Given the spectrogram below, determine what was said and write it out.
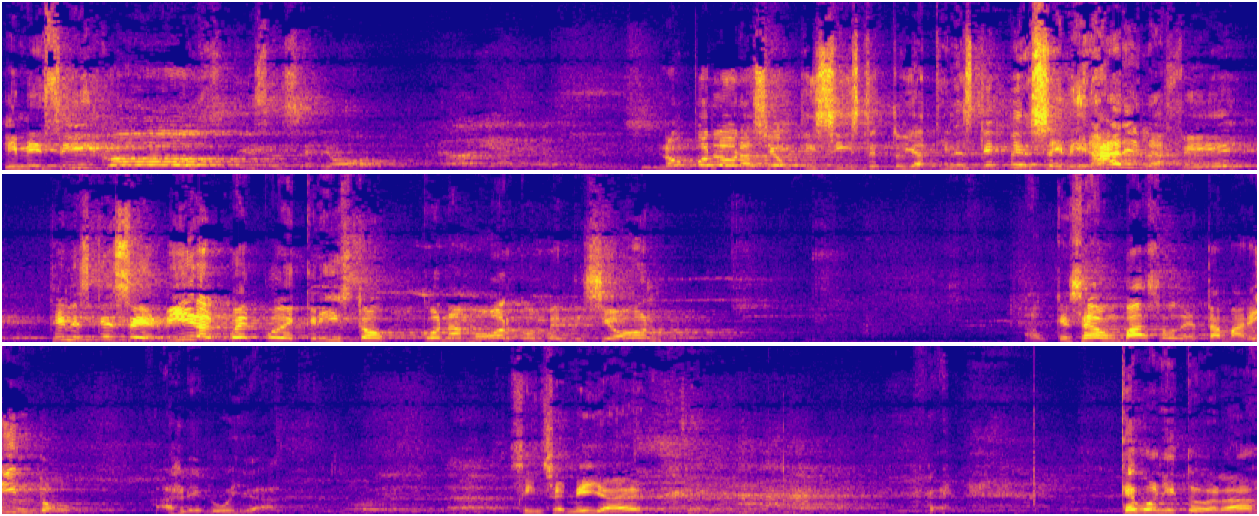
Y mis hijos, dice el Señor. No por la oración que hiciste tú ya tienes que perseverar en la fe. Tienes que servir al cuerpo de Cristo con amor, con bendición. Aunque sea un vaso de tamarindo. Aleluya. Sin semilla, ¿eh? Qué bonito, ¿verdad?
